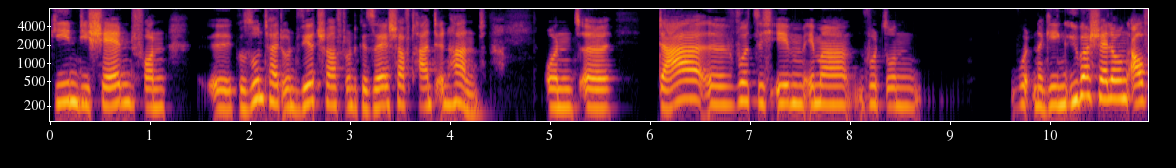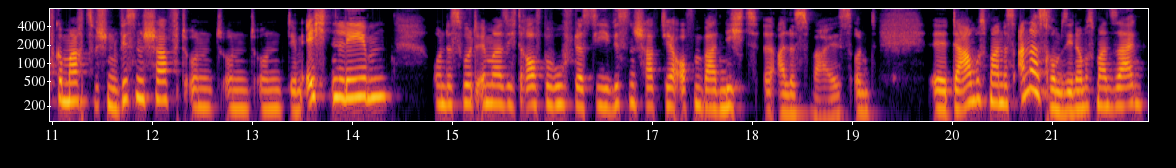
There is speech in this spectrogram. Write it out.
gehen die Schäden von äh, Gesundheit und Wirtschaft und Gesellschaft Hand in Hand. Und äh, da äh, wurde sich eben immer, wurde so ein, wurde eine Gegenüberstellung aufgemacht zwischen Wissenschaft und, und, und dem echten Leben. Und es wurde immer sich darauf berufen, dass die Wissenschaft ja offenbar nicht äh, alles weiß. Und äh, da muss man das andersrum sehen. Da muss man sagen,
